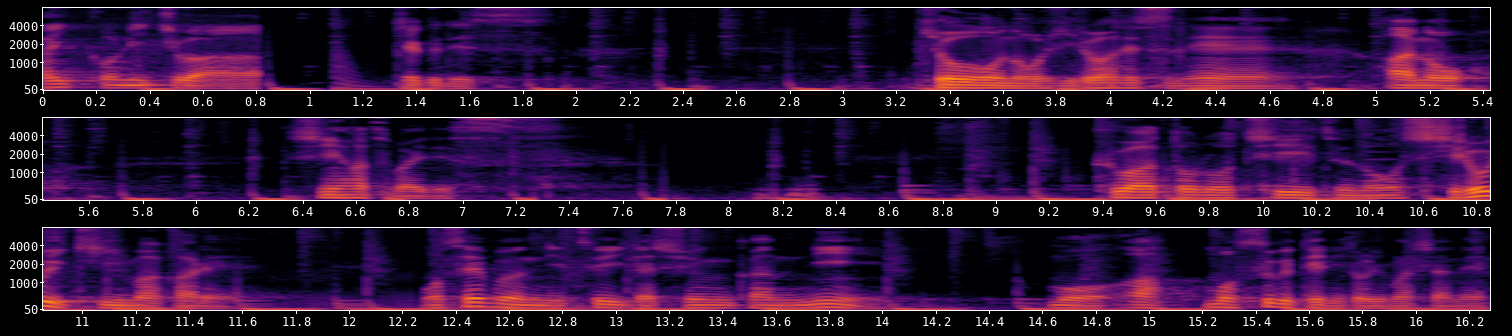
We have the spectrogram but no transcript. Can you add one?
はいこんにちは。ジャクです。今日のお昼はですねあの新発売です。クワトロチーズの白いキーマカレー。もうセブンに着いた瞬間にもうあもうすぐ手に取りましたね。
